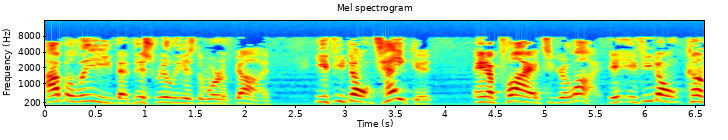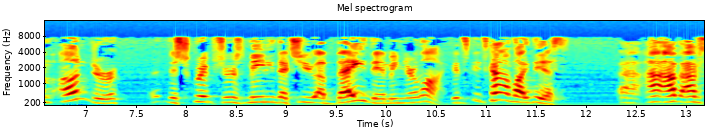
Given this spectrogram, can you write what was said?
I believe that this really is the Word of God if you don't take it and apply it to your life. If you don't come under the Scriptures, meaning that you obey them in your life. It's, it's kind of like this. Uh, I, have I've,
